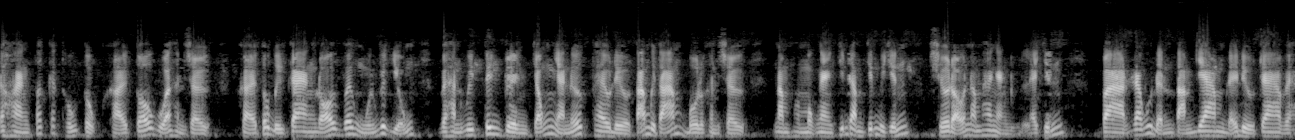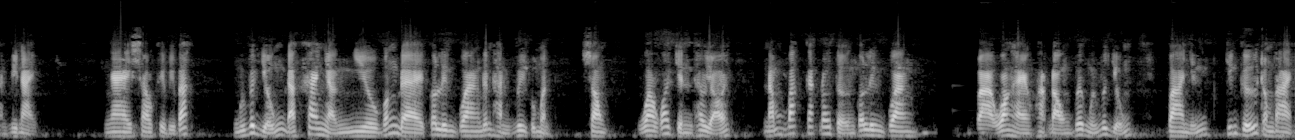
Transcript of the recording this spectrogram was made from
đã hoàn tất các thủ tục khởi tố vụ án hình sự, khởi tố bị can đối với Nguyễn Viết Dũng về hành vi tuyên truyền chống nhà nước theo điều 88 Bộ luật hình sự năm 1999, sửa đổi năm 2009 và ra quyết định tạm giam để điều tra về hành vi này. Ngay sau khi bị bắt, Nguyễn Viết Dũng đã khai nhận nhiều vấn đề có liên quan đến hành vi của mình. Xong, qua quá trình theo dõi, nắm bắt các đối tượng có liên quan và quan hệ hoạt động với Nguyễn Viết Dũng và những chứng cứ trong tay,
